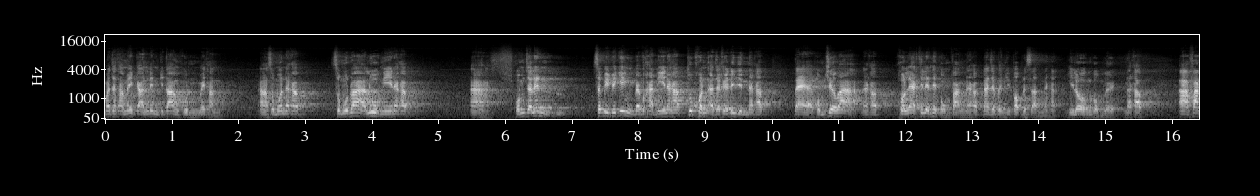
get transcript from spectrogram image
มันจะทำให้การเล่นกีตาร์ของคุณไม่ทันอ่าสมมตินะครับ สมมุติว่าลูกนี้นะครับอ่าผมจะเล่นสปีดพิกกิ้งแบบฝึกหัดนี้นะครับ ทุกคนอาจจะเคยได้ยินนะครับ แต่ผมเชื่อว่านะครับ คนแรกที่เล่นให้ผมฟังนะครับ น่าจะเป็นพี่ป๊อปเดอะซันนะครับฮีโร่ของผมเลยนะครับอ่าฟัง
